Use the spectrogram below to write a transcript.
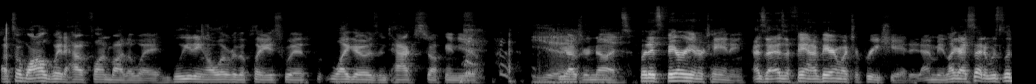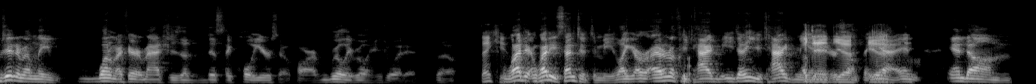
That's a wild way to have fun, by the way. Bleeding all over the place with Legos and tacks stuck in you. Yeah, You guys are nuts, but it's very entertaining. As a, as a fan, I very much appreciate it. I mean, like I said, it was legitimately one of my favorite matches of this like whole year so far. I really, really enjoyed it. So Thank I'm you. glad, I'm glad you sent it to me. Like, or I don't know if you tagged me. I think you tagged me I in did, it or yeah, something. yeah. Yeah. and and um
